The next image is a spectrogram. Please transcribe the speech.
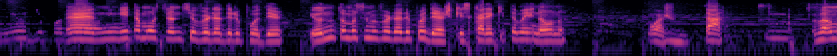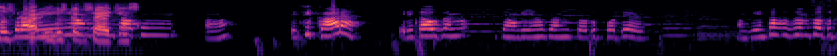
mil de poder. É, ninguém tá mostrando seu verdadeiro poder. Eu não tô mostrando meu verdadeiro poder. Acho que esse cara aqui também não, né? Eu acho. Tá, Hum, vamos pra a- mim, em busca dos alguém tá Saiyajins. com... Hã? Esse cara, ele tá usando... Tem alguém usando todo o poder. Alguém tá usando todo...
